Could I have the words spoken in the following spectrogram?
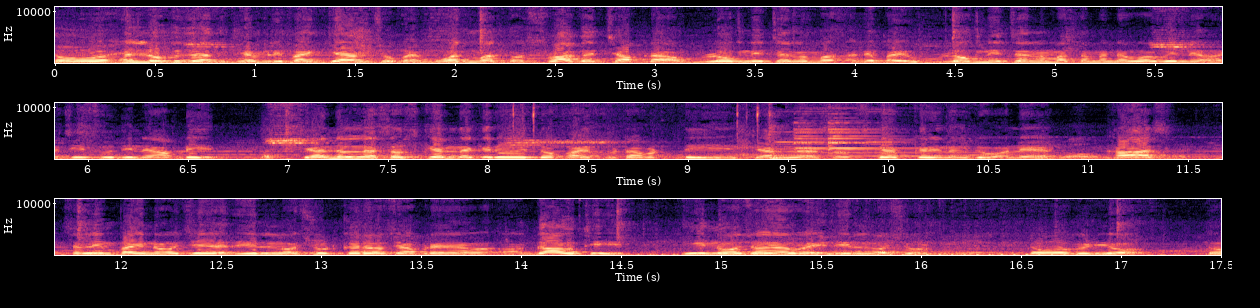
તો હેલો ગુજરાતી ફેમિલી ભાઈ, કેમ છો? ભાઈ, મોજમાં તો સ્વાગત છે આપણા વ્લોગની ચેનલમાં અને ભાઈ વ્લોગની ચેનલમાં તમે નવા આવીને હજી સુધીને આપણી ચેનલને સબસ્ક્રાઈબ ન કરી હોય તો ભાઈ, ફટાફટથી ચેનલને સબસ્ક્રાઈબ કરી નાખજો. અને ખાસ સલીમભાઈનો જે રીલનો શૂટ કર્યો છે, આપણે અગાઉથી એ ન જોયો ભાઈ રીલનો શૂટ તો વીડિયો તો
